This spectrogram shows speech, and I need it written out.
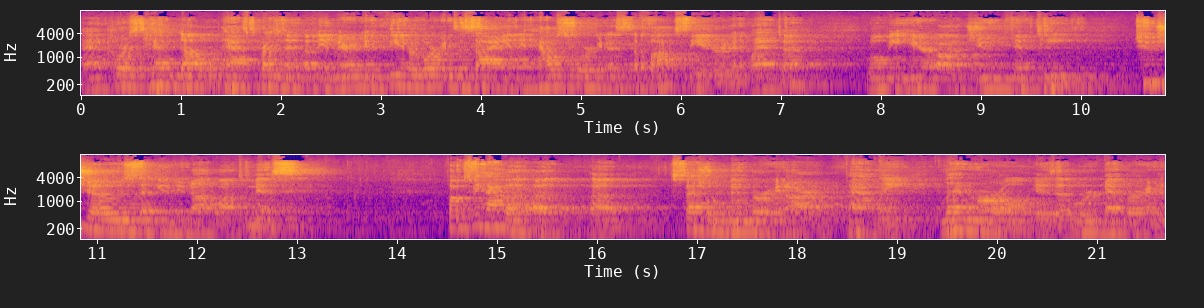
And of course, Ken Double, past president of the American Theater Organ Society and the house organist of the Fox Theater in Atlanta, will be here on June 15th. Two shows that you do not want to miss. Folks, we have a, a, a special member in our family. Len Earl is a board member and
